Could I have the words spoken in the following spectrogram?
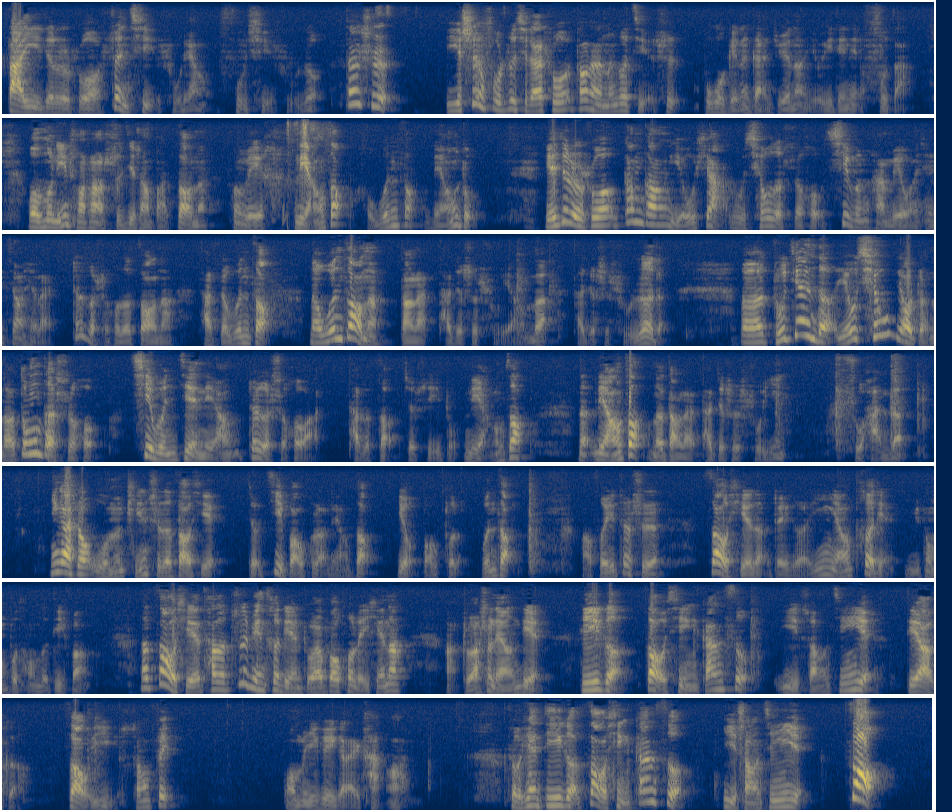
大意就是说，肾气属凉，负气属热。但是以肾负之气来说，当然能够解释，不过给人感觉呢有一点点复杂。我们临床上实际上把燥呢分为凉燥和温燥两种，也就是说，刚刚由夏入秋的时候，气温还没有完全降下来，这个时候的燥呢，它是温燥。那温燥呢，当然它就是属阳的，它就是属热的。呃，逐渐的由秋要转到冬的时候。气温渐凉，这个时候啊，它的燥就是一种凉燥。那凉燥，那当然它就是属阴、属寒的。应该说，我们平时的燥邪就既包括了凉燥，又包括了温燥啊。所以这是燥邪的这个阴阳特点与众不同的地方。那燥邪它的致病特点主要包括哪些呢？啊，主要是两点。第一个，燥性干涩，易伤津液；第二个，燥易伤肺。我们一个一个来看啊。首先，第一个燥性干涩，易伤津液。燥，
